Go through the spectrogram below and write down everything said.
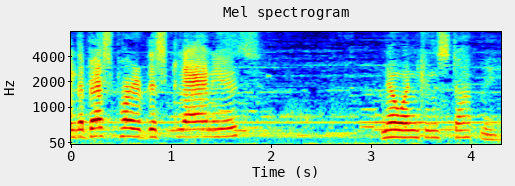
And the best part of this plan is no one can stop me.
